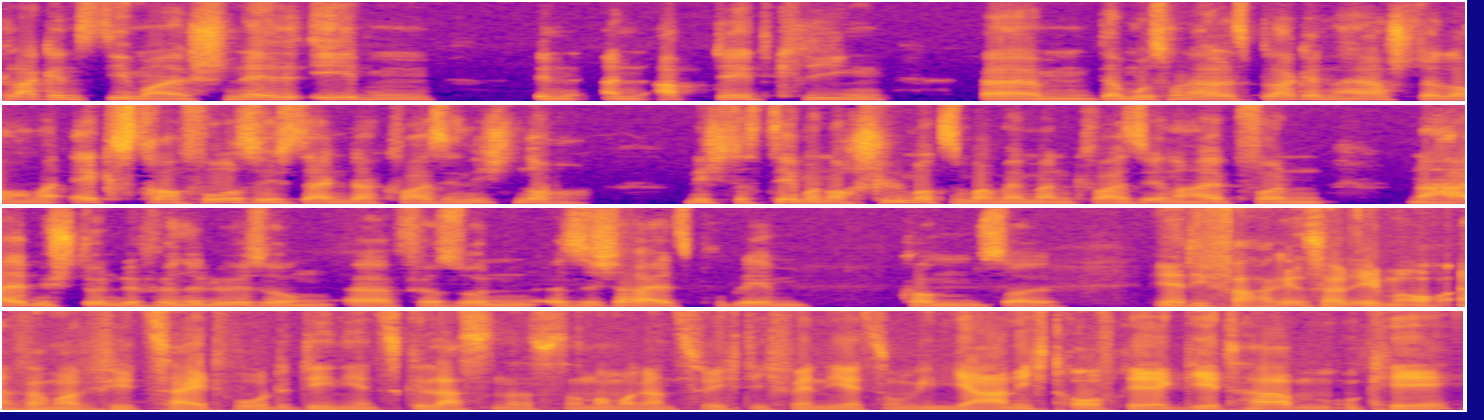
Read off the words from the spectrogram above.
Plugins, die mal schnell eben in ein Update kriegen, ähm, da muss man halt als Plugin-Hersteller auch mal extra vorsichtig sein, da quasi nicht noch nicht das Thema noch schlimmer zu machen, wenn man quasi innerhalb von einer halben Stunde für eine Lösung äh, für so ein Sicherheitsproblem kommen soll. Ja, die Frage ist halt eben auch einfach mal, wie viel Zeit wurde denen jetzt gelassen. Das ist doch nochmal ganz wichtig. Wenn die jetzt irgendwie ein Jahr nicht drauf reagiert haben, okay,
